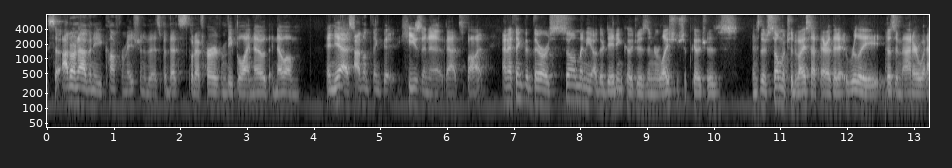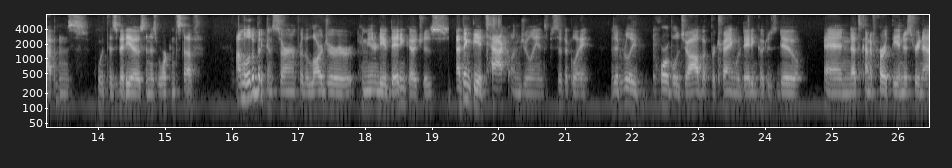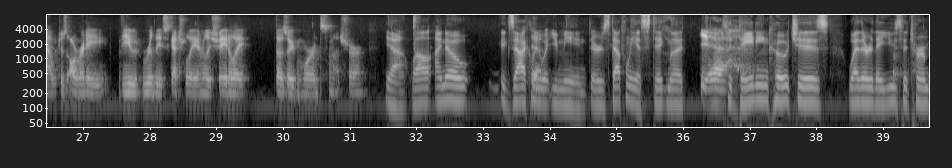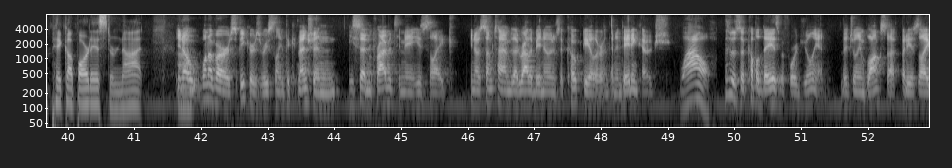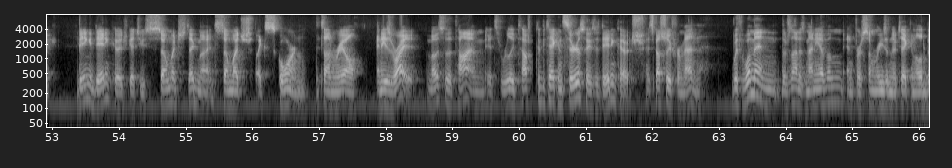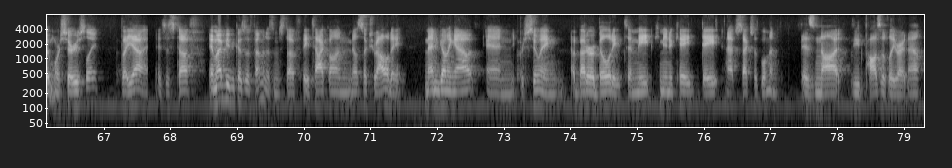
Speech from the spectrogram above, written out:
So I don't have any confirmation of this, but that's what I've heard from people I know that know him. And yes, I don't think that he's in a bad spot. And I think that there are so many other dating coaches and relationship coaches and there's so much advice out there that it really doesn't matter what happens with his videos and his work and stuff. I'm a little bit concerned for the larger community of dating coaches. I think the attack on Julien specifically did a really horrible job of portraying what dating coaches do. And that's kind of hurt the industry now, which is already viewed really sketchily and really shadily. Those are even words, I'm not sure. Yeah, well, I know exactly yeah. what you mean. There's definitely a stigma yeah. to dating coaches whether they use the term pickup artist or not. You know, um, one of our speakers recently at the convention, he said in private to me, he's like, you know, sometimes I'd rather be known as a coke dealer than a dating coach. Wow. This was a couple days before Julien, the Julien Blanc stuff, but he's like, being a dating coach gets you so much stigma and so much like scorn. It's unreal. And he's right. Most of the time, it's really tough to be taken seriously as a dating coach, especially for men. With women, there's not as many of them, and for some reason, they're taken a little bit more seriously. But yeah, it's just tough. It might be because of feminism stuff, the attack on male sexuality. Men going out and pursuing a better ability to meet, communicate, date, and have sex with women is not viewed positively right now.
